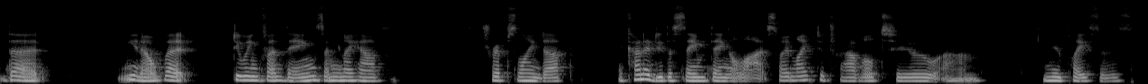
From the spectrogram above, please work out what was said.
that you know but doing fun things. I mean i have trips lined up. I kind of do the same thing a lot. So i'd like to travel to um, new places.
